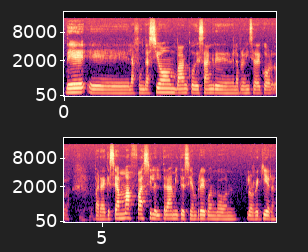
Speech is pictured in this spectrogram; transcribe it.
de eh, la Fundación Banco de Sangre de la provincia de Córdoba para que sea más fácil el trámite siempre cuando lo requieran.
